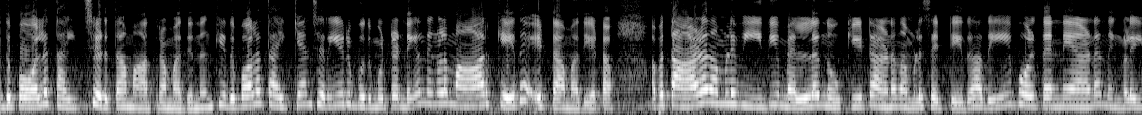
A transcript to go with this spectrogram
ഇതുപോലെ തയ്ച്ചെടുത്താൽ മാത്രം മതി. നിങ്ങൾക്ക് ഇതുപോലെ തയ്ക്കാൻ ചെറിയൊരു ബുദ്ധിമുട്ടുണ്ടെങ്കിൽ നിങ്ങൾ മാർക്ക് ചെയ്ത് ഇട്ടാൽ മതി കേട്ടോ. അപ്പോൾ താഴെ നമ്മൾ വീതിയും എല്ലാം നോക്കിയിട്ടാണ് നമ്മൾ സെറ്റ് ചെയ്തത്. അതേപോലെ തന്നെയാണ് നിങ്ങൾ ഈ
